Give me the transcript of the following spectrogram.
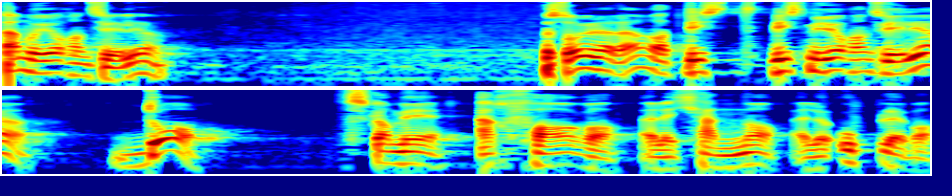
jeg må gjøre hans vilje. Det står jo det der at hvis, hvis vi gjør hans vilje, da skal vi erfare eller kjenne eller oppleve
